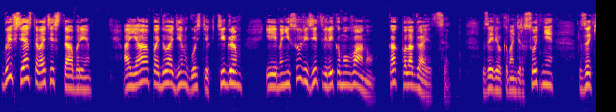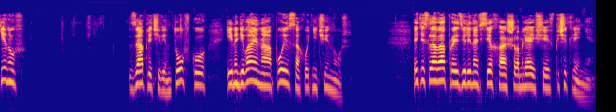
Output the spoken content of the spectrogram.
вы все оставайтесь в таборе, а я пойду один в гости к тиграм и нанесу визит великому Вану, как полагается», — заявил командир сотни, закинув за плечи винтовку и надевая на пояс охотничий нож. Эти слова произвели на всех ошеломляющее впечатление.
